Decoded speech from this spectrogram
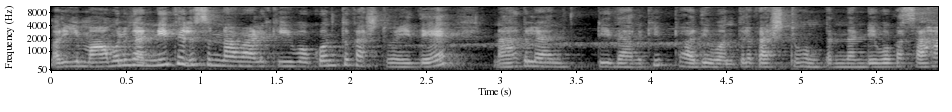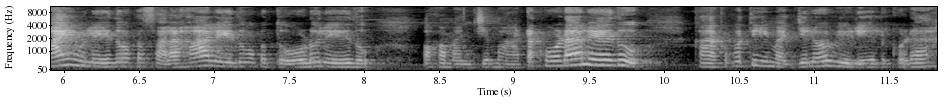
మరి మామూలుగా అన్నీ తెలుసున్న వాళ్ళకి ఒక వంతు కష్టమైతే నాకు లాంటి దానికి పది వంతుల కష్టం ఉంటుందండి. ఒక సహాయం లేదు ఒక సలహా లేదు. ఒక తోడు లేదు ఒక మంచి మాట కూడా లేదు. కాకపోతే ఈ మధ్యలో వీడియోలు కూడా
